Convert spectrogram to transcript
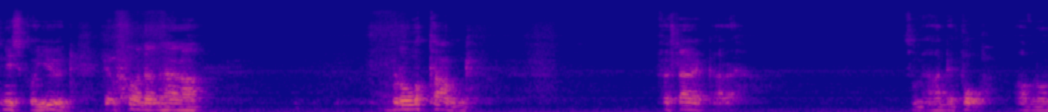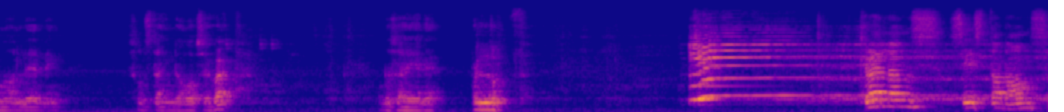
Myskoljud, Det var den här äh, blåtand förstärkare som jag hade på av någon anledning som stängde av sig själv. Och då säger det pluff. Kvällens sista dans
